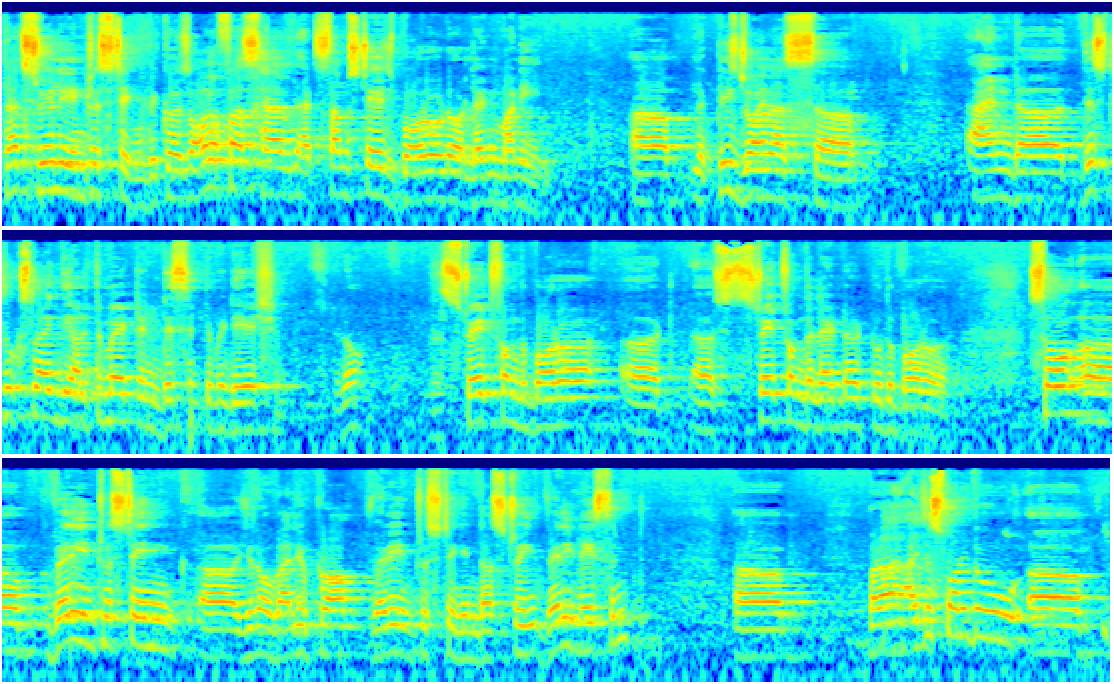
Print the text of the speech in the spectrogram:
That's really interesting because all of us have at some stage borrowed or lent money. Uh, like, please join us. Uh, and uh, this looks like the ultimate in disintermediation, you know, straight from the borrower, uh, uh, straight from the lender to the borrower. So uh, very interesting, uh, you know, value prop, very interesting industry, very nascent. Uh, but I, I, just wanted to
